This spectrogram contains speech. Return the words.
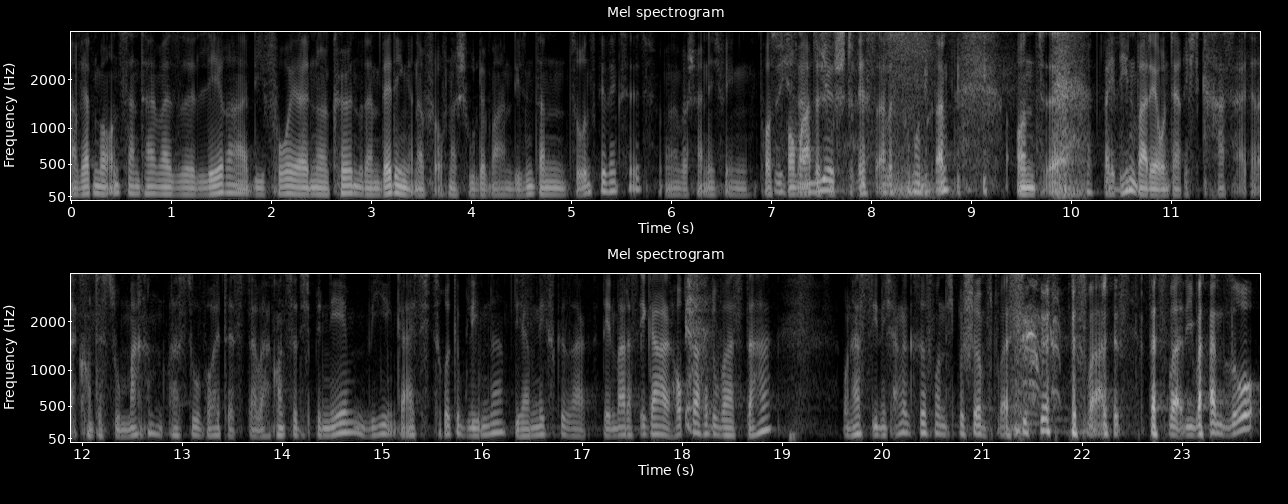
Aber wir hatten bei uns dann teilweise Lehrer, die vorher in Neukölln oder im Wedding in der, auf einer Schule waren. Die sind dann zu uns gewechselt, äh, wahrscheinlich wegen posttraumatischem. Stress, alles drum und dran. Und äh, bei denen war der Unterricht krass, Alter. Da konntest du machen, was du wolltest. Da konntest du dich benehmen wie ein geistig Zurückgebliebener. Die haben nichts gesagt. Denen war das egal. Hauptsache, du warst da und hast die nicht angegriffen und nicht beschimpft, weißt du? Das war alles. Das war, die waren so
